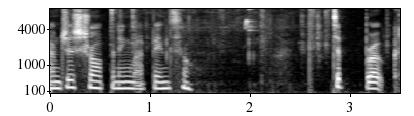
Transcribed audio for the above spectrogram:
I'm just sharpening my pencil. The tip broke.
